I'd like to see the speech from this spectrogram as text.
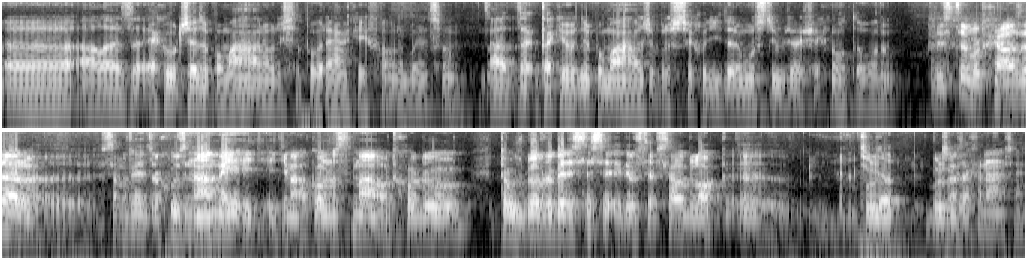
Uh, ale jako určitě to pomáhá, no, když se povede nějaký fal nebo něco. A t- taky hodně pomáhá, že prostě chodíte domů s tím, že je všechno hotovo. No. Vy jste odcházel eh, samozřejmě trochu známý i, těma okolnostma odchodu. To už bylo v době, kdy jste, si, kdy už jste psal blog uh, tím to, Bulba zachanáře?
